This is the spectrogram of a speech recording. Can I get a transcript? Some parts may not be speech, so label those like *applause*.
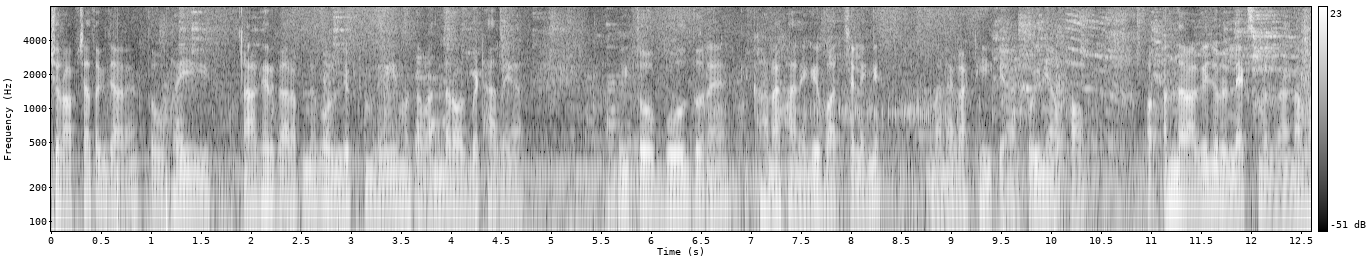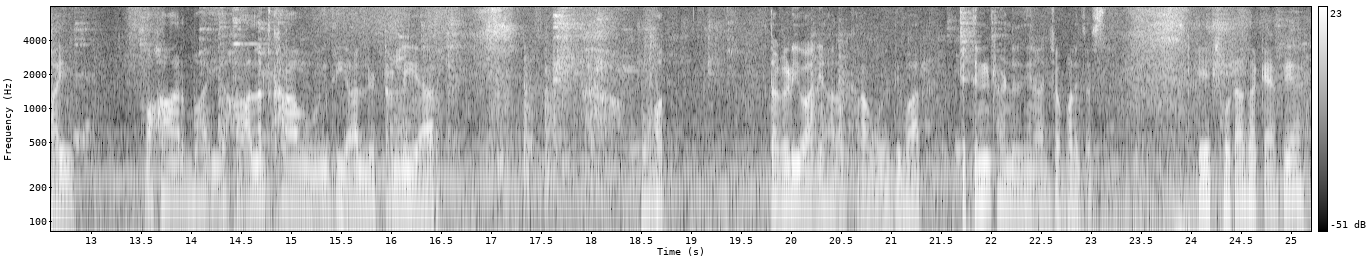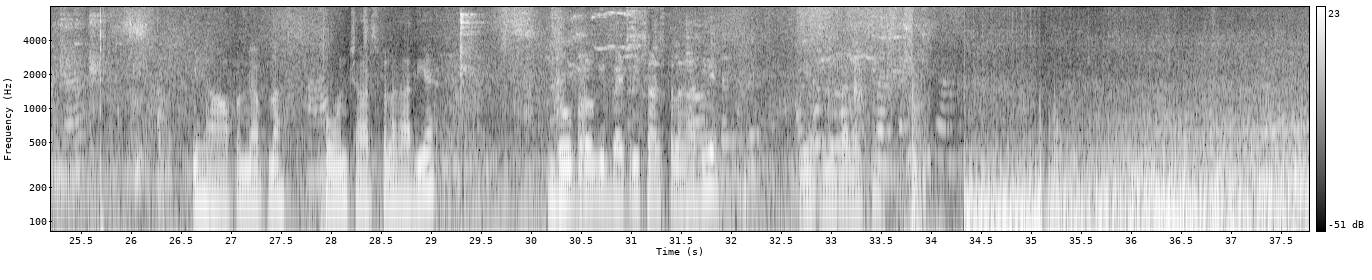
चुरापचा तक जा रहे हैं। तो भाई, आखिरकार अपने को लिफ्ट मिलेगी मतलब अंदर और बिठा ले यार। अभी तो बोल तो रहे हैं कि खाना खाने के बाद चलेंगे। मैंने कहा, ठीक है यार, कोई नहीं, आप खाओ। और अंदर आके जो रिलैक्स मिल रहा है ना भाई, बाहर भाई, हालत ख़राब हो गई थी यार लिटरली यार बहुत तगड़ी वाली हालत ख़राब हो गई थी बाहर इतनी ठंड थी ना ज़बरदस्त ये छोटा सा कैफ़े है यहाँ अपन ने अपना फ़ोन चार्ज पे लगा दिया गोप्रो की बैटरी चार्ज पे लगा दी है ये अपने बैलेंस में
